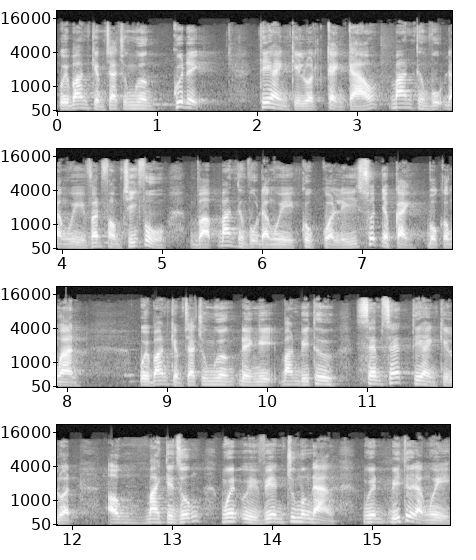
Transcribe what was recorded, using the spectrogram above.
Ủy ban Kiểm tra Trung ương quyết định thi hành kỷ luật cảnh cáo Ban Thường vụ Đảng ủy Văn phòng Chính phủ và Ban Thường vụ Đảng ủy Cục Quản lý xuất nhập cảnh Bộ Công an. Ủy ban Kiểm tra Trung ương đề nghị Ban Bí thư xem xét thi hành kỷ luật ông Mai Tiến Dũng, nguyên Ủy viên Trung ương Đảng, nguyên Bí thư Đảng ủy,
